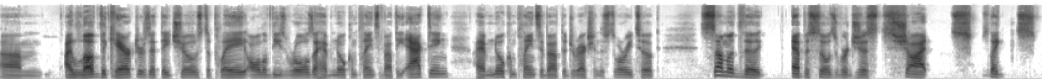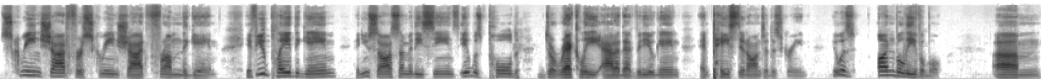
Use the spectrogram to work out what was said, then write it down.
Um, I love the characters that they chose to play all of these roles. I have no complaints about the acting. I have no complaints about the direction the story took. Some of the episodes were just shot like screenshot for screenshot from the game. If you played the game and you saw some of these scenes, it was pulled directly out of that video game and pasted onto the screen. It was unbelievable. Um,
